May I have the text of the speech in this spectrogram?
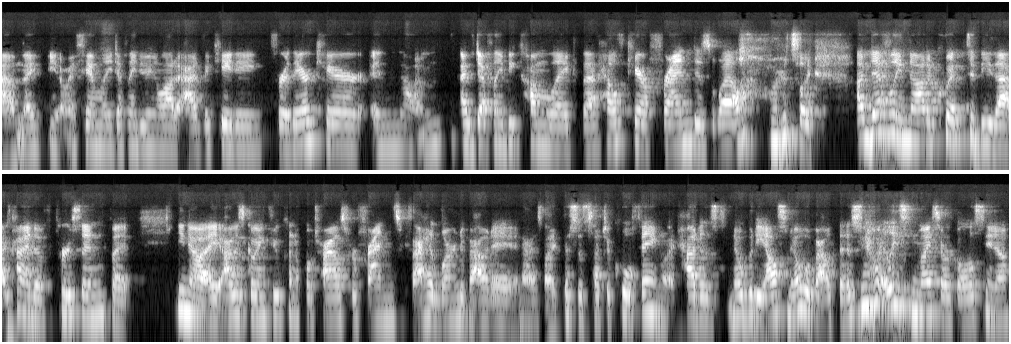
Um, I, you know, my family definitely doing a lot of advocating for their care, and um, I've definitely become like the healthcare friend as well, where it's like I'm definitely not equipped to be that kind of person, but you know, I, I was going through clinical trials for friends because I had learned about it, and I was like, this is such a cool thing. Like, how does nobody else know about this? You know, at least in my circles, you know.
